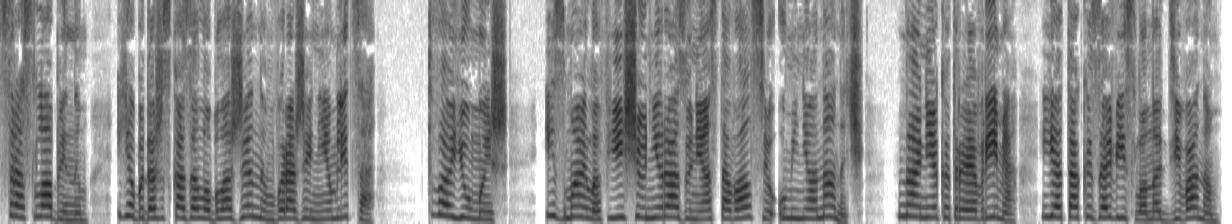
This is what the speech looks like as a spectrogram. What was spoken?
с расслабленным, я бы даже сказала, блаженным выражением лица. Твою мышь! Измайлов еще ни разу не оставался у меня на ночь. На некоторое время я так и зависла над диваном,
